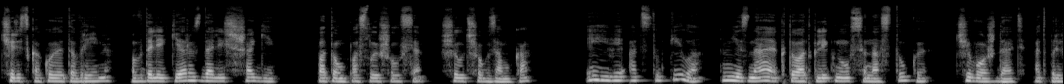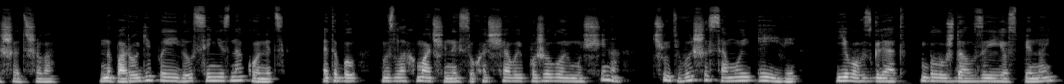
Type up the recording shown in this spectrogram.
Через какое-то время вдалеке раздались шаги, потом послышался щелчок замка. Эйви отступила, не зная, кто откликнулся на стук и чего ждать от пришедшего. На пороге появился незнакомец. Это был взлохмаченный сухощавый пожилой мужчина, чуть выше самой Эйви. Его взгляд блуждал за ее спиной,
